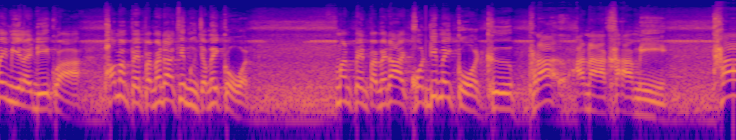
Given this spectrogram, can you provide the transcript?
ไม่มีอะไรดีกว่า เพราะมันเป็นไปไม่ได้ที่มึงจะไม่โกรธมันเป็นไปไม่ได้คนที่ไม่โกรธคือพระอนาคามี ถ้า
